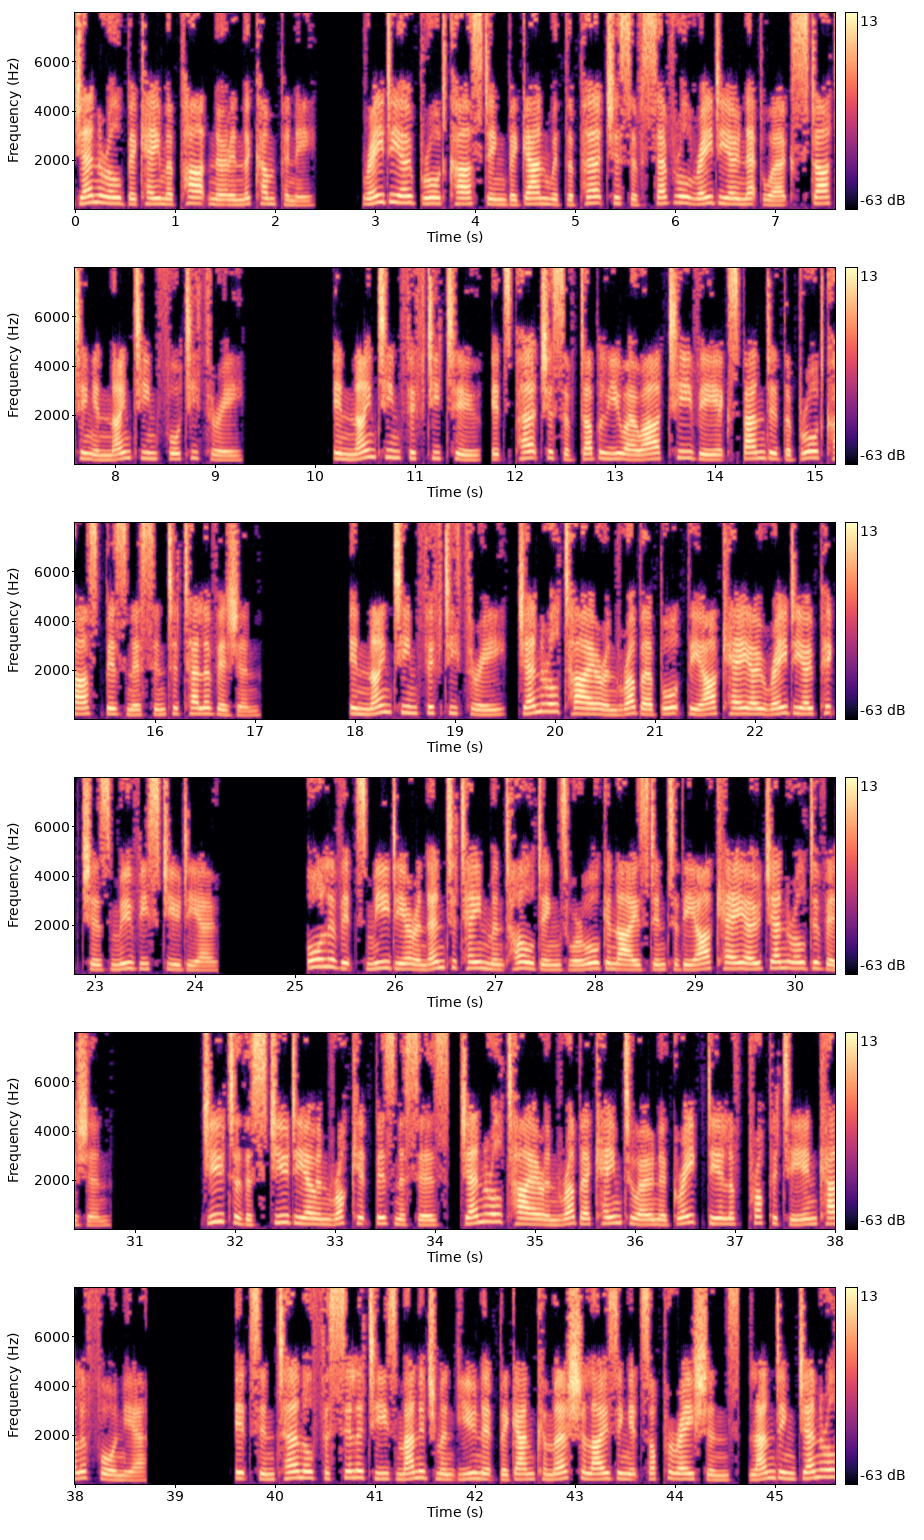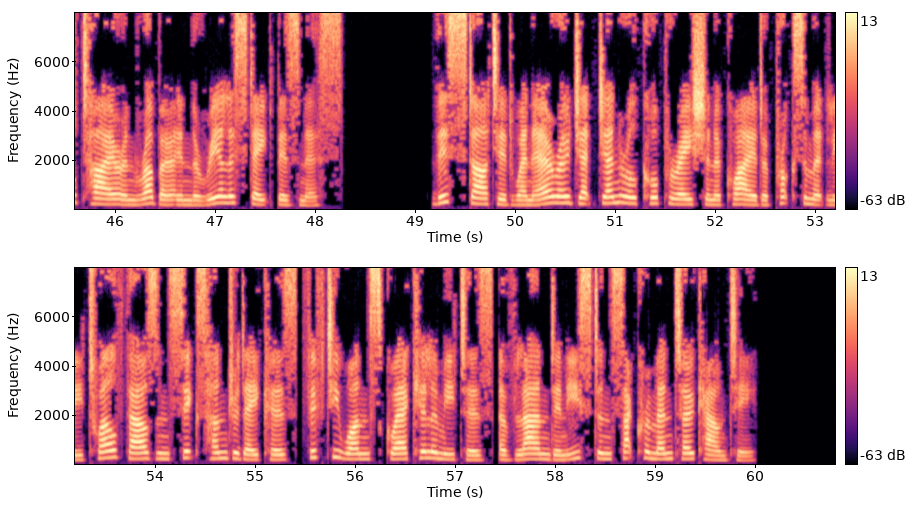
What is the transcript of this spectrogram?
General became a partner in the company. Radio broadcasting began with the purchase of several radio networks starting in 1943. In 1952, its purchase of WOR-TV expanded the broadcast business into television. In 1953, General Tire and Rubber bought the RKO Radio Pictures movie studio. All of its media and entertainment holdings were organized into the RKO General Division. Due to the studio and rocket businesses, General Tire and Rubber came to own a great deal of property in California. Its internal facilities management unit began commercializing its operations, landing General Tire and Rubber in the real estate business. This started when Aerojet General Corporation acquired approximately 12,600 acres 51 square kilometers of land in eastern Sacramento County.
